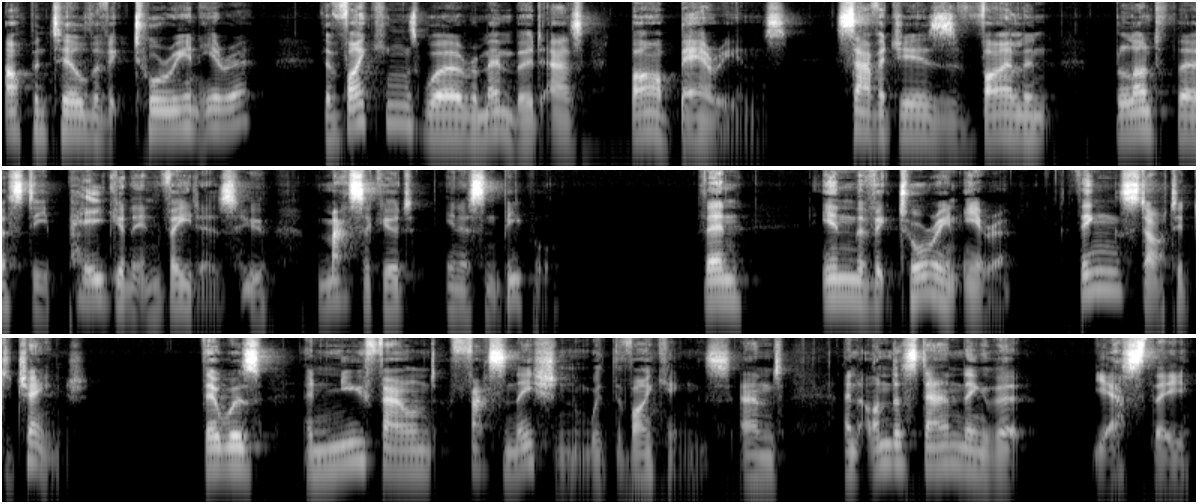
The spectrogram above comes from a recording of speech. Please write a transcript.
Up until the Victorian era, the Vikings were remembered as barbarians, savages, violent, bloodthirsty pagan invaders who massacred innocent people. Then, in the Victorian era, things started to change. There was a newfound fascination with the Vikings and an understanding that, yes, they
